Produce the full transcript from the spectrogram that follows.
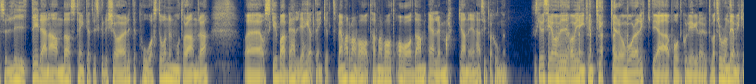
Så lite i den andan så tänkte jag att vi skulle köra lite påståenden mot varandra. Eh, och ska ju bara välja helt enkelt. Vem hade man valt? Hade man valt Adam eller Mackan i den här situationen? Så ska vi se vad vi, vad vi egentligen tycker om våra riktiga poddkollegor där ute. Vad tror du om det Micke?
